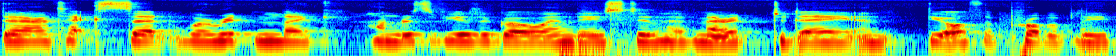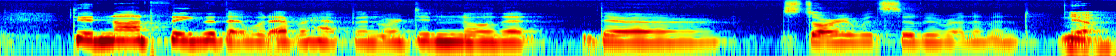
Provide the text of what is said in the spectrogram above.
there are texts that were written like hundreds of years ago and they still have merit today, and the author probably did not think that that would ever happen or didn't know that their story would still be relevant. Yeah.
